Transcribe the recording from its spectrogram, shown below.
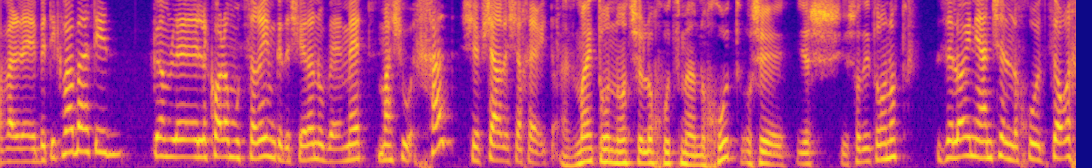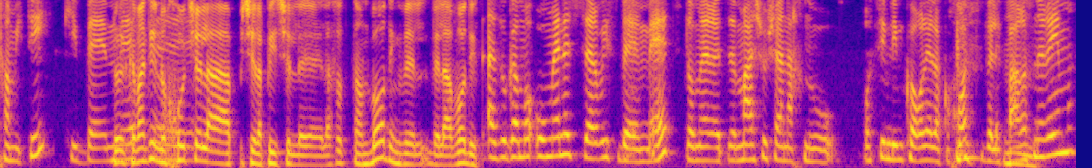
אבל בתקווה בעתיד גם לכל המוצרים כדי שיהיה לנו באמת משהו אחד שאפשר לשחרר איתו. אז מה היתרונות שלו חוץ מהנוחות או שיש יש עוד יתרונות? זה לא עניין של נוחות צורך אמיתי כי באמת לא התכוונתי נוחות של ה piece של ה piece של לעשות את ה onboarding ולעבוד איתו אז הוא גם הוא managed service באמת זאת אומרת זה משהו שאנחנו רוצים למכור ללקוחות ולפרטנרים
